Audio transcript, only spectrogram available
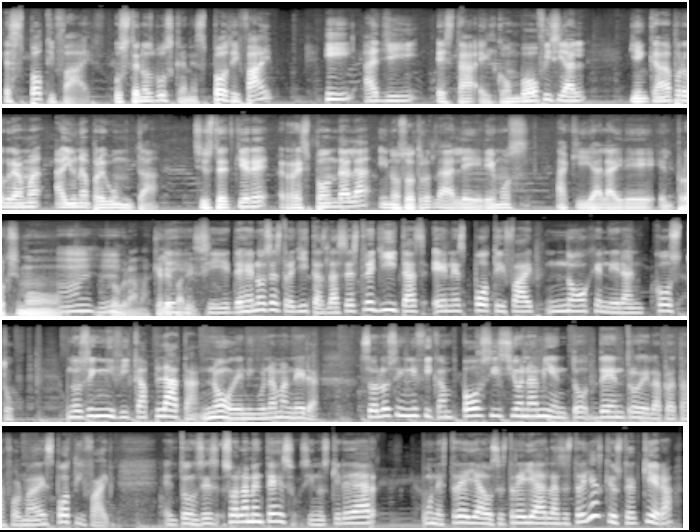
Spotify. Usted nos busca en Spotify y allí está el combo oficial y en cada programa hay una pregunta. Si usted quiere, respóndala y nosotros la leeremos aquí al aire el próximo programa. ¿Qué le parece? Sí, déjenos estrellitas. Las estrellitas en Spotify no generan costo. No significa plata, no, de ninguna manera. Solo significan posicionamiento dentro de la plataforma de Spotify. Entonces, solamente eso. Si nos quiere dar una estrella, dos estrellas, las estrellas que usted quiera,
